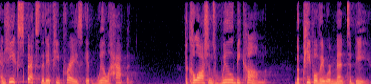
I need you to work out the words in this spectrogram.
And he expects that if he prays, it will happen. The Colossians will become the people they were meant to be.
